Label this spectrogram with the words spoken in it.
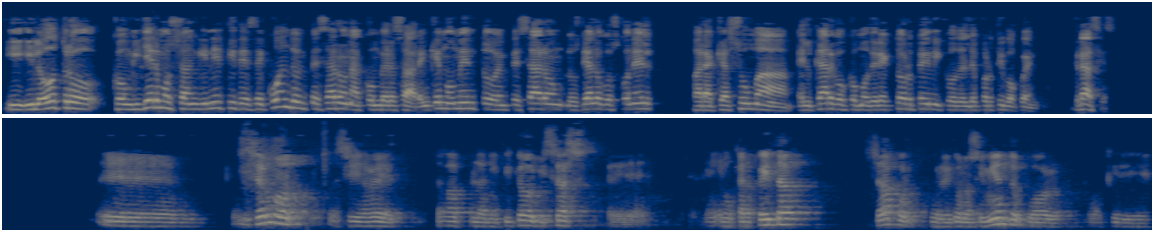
Y, y, lo otro, con Guillermo Sanguinetti, ¿desde cuándo empezaron a conversar? ¿En qué momento empezaron los diálogos con él para que asuma el cargo como director técnico del Deportivo Cuenca? Gracias. Eh, Guillermo, sí, a ver, estaba planificado quizás eh, en carpeta, ya por, por reconocimiento, por, porque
